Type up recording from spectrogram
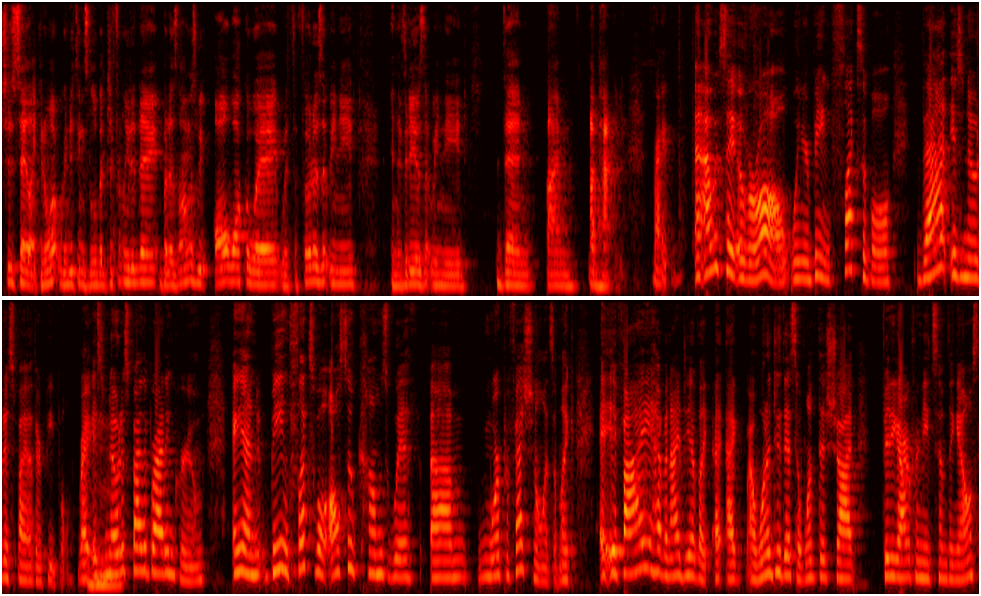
to say, like, you know what, we're going to do things a little bit differently today. But as long as we all walk away with the photos that we need and the videos that we need, then I'm I'm happy. Right. And I would say overall, when you're being flexible, that is noticed by other people, right? Mm-hmm. It's noticed by the bride and groom. And being flexible also comes with um, more professionalism. Like if I have an idea of like, I, I, I want to do this, I want this shot, videographer needs something else,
